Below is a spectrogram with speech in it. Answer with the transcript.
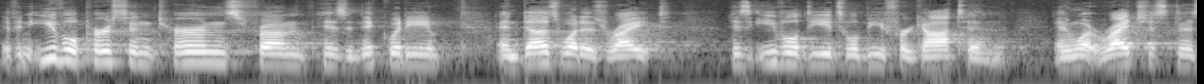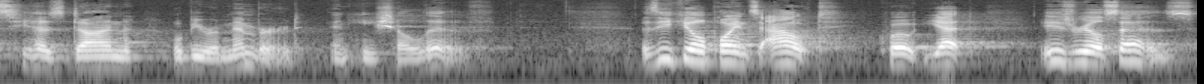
if an evil person turns from his iniquity and does what is right, his evil deeds will be forgotten, and what righteousness he has done will be remembered, and he shall live. Ezekiel points out, quote, Yet Israel says,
